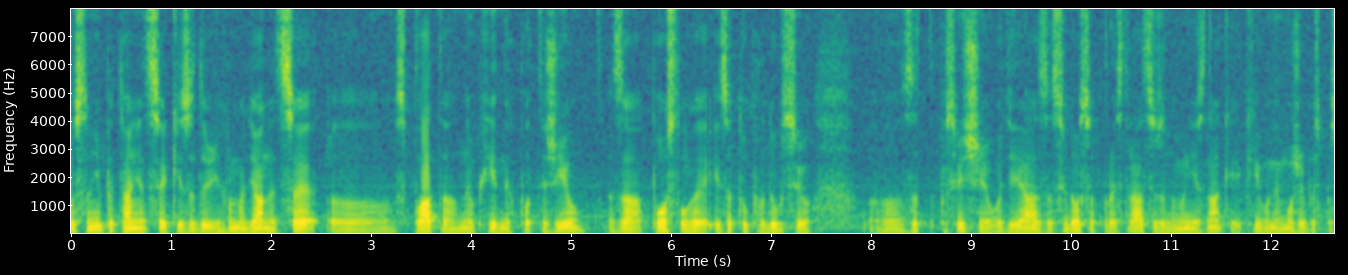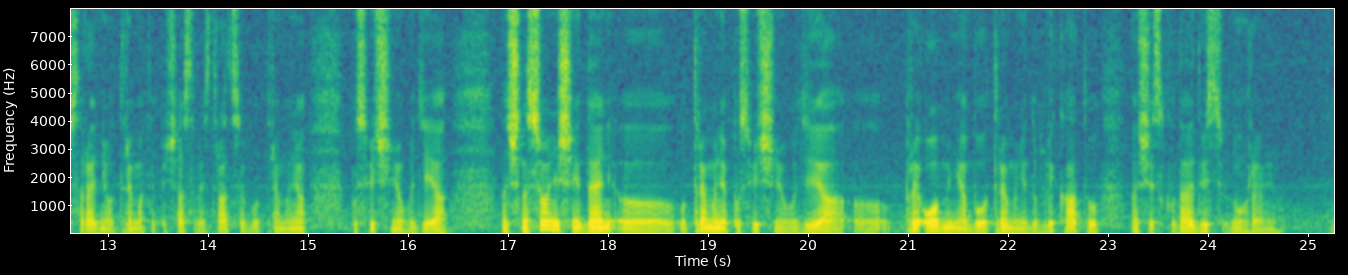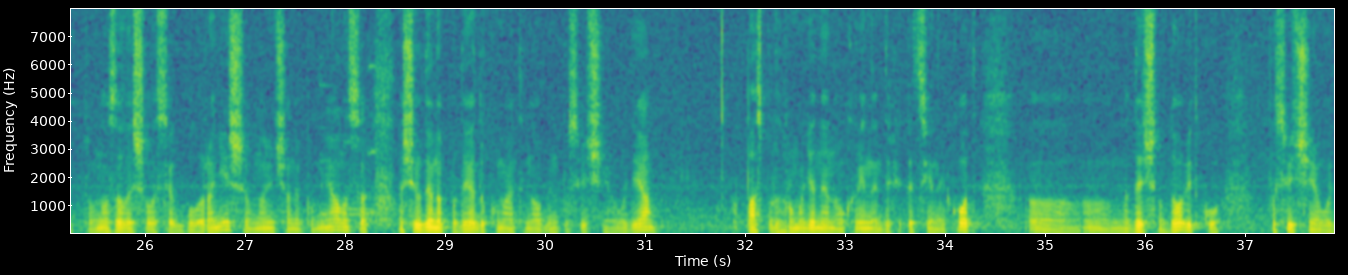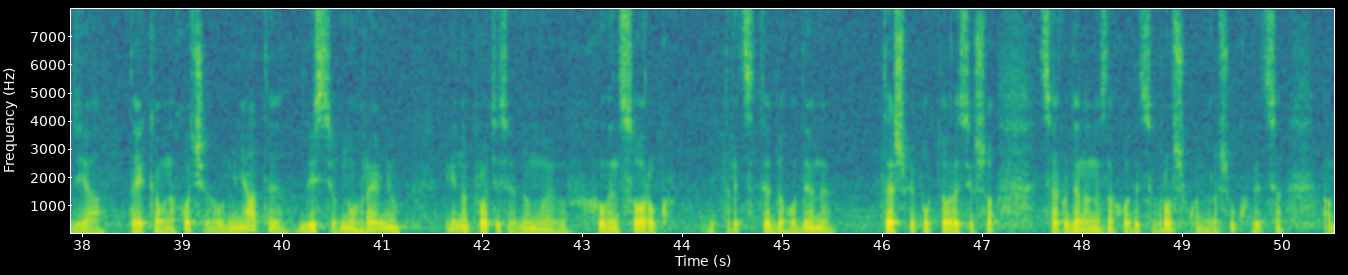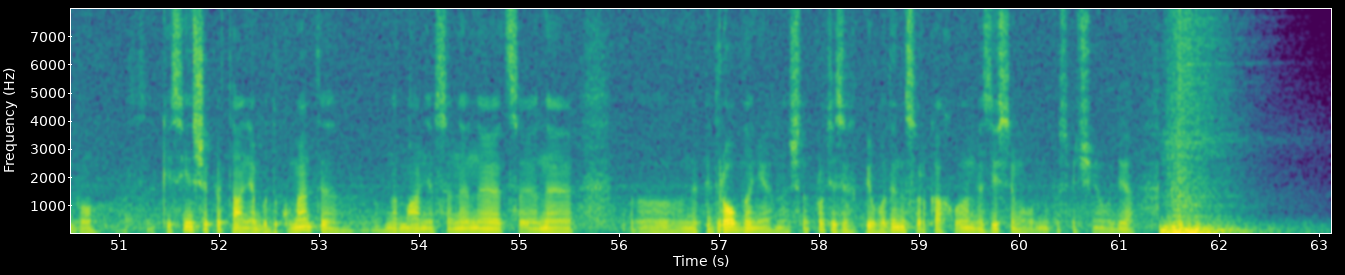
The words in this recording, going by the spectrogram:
Основні питання, це які задають громадяни, це е, сплата необхідних платежів за послуги і за ту продукцію, е, за посвідчення водія, за свідоцтво про реєстрацію, за номерні знаки, які вони можуть безпосередньо отримати під час реєстрації або отримання посвідчення водія. Значить, на сьогоднішній день е, отримання посвідчення водія при обміні або отриманні дублікату значить, складає 201 гривню. Тобто воно залишилося як було раніше, воно нічого не помінялося. Значить, людина подає документи на обмін посвідчення водія, паспорт громадянина України, ідентифікаційний код, е, медичну довідку, посвідчення водія, те, яке вона хоче обміняти, 201 гривню. І на протязі, я думаю, хвилин 40 від 30 до години. Теж я повторюсь, якщо ця людина не знаходиться в розшуку, не розшукується, або якісь інші питання, або документи нормальні, все не, не, це не, е, не підроблені. Значить, на протязі півгодини 40 хвилин ми здійснюємо посвідчення водія.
